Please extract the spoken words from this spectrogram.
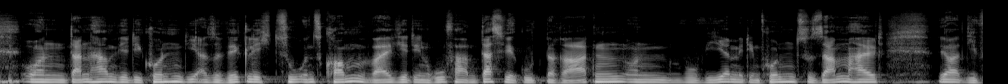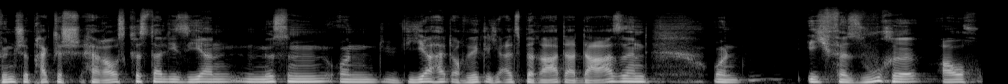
und dann haben wir die Kunden, die also wirklich zu uns kommen, weil wir den Ruf haben, dass wir gut beraten und wo wir mit dem Kunden zusammen halt ja die Wünsche praktisch herauskristallisieren müssen und wir halt auch wirklich als Berater da sind und ich versuche auch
